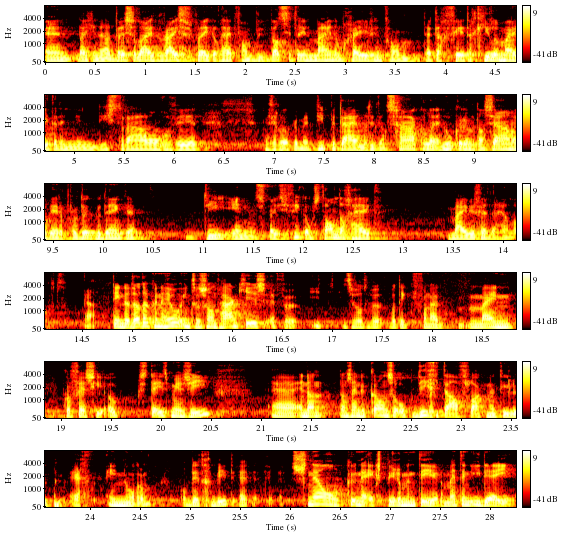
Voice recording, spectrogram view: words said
En dat je een adressenlijst bij wijze van spreken al hebt van wat zit er in mijn omgeving van 30, 40 kilometer in, in die straal ongeveer. Dan zeggen we ook, met die partijen moet ik dan schakelen en hoe kunnen we dan samen weer een product bedenken die in een specifieke omstandigheid mij weer verder helpt. Ja, ik denk dat dat ook een heel interessant haakje is. Even iets wat, we, wat ik vanuit mijn professie ook steeds meer zie. Eh, en dan, dan zijn de kansen op digitaal vlak natuurlijk echt enorm op dit gebied. Eh, eh, snel kunnen experimenteren met een idee.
